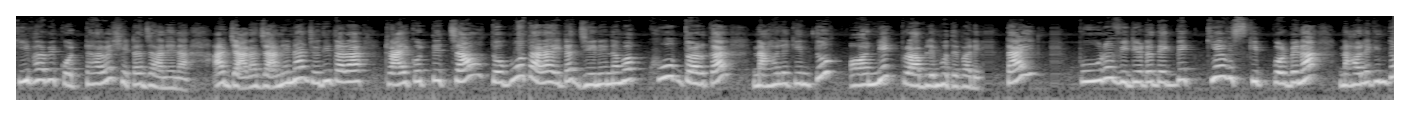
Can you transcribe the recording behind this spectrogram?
কীভাবে করতে হবে সেটা জানে না। আর যারা জানে না, যদি তারা ট্রাই করতে চাও, তবুও তারা এটা জেনে নেওয়া খুব দরকার, না হলে কিন্তু অনেক প্রবলেম হতে পারে। তাই পুরো ভিডিওটা দেখবে, কেউ স্কিপ করবে না না হলে কিন্তু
